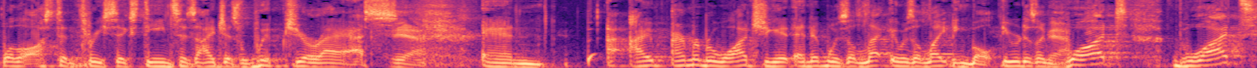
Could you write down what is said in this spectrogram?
Well, Austin three sixteen says, I just whipped your ass. Yeah. and. I, I remember watching it, and it was a li- it was a lightning bolt. You were just like, Yeah. "What? What?"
